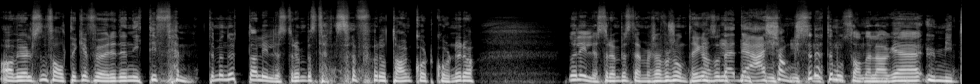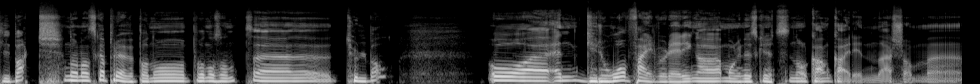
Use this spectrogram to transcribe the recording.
Avgjørelsen falt ikke før i det 95. minutt, da Lillestrøm bestemte seg for å ta en kort corner. og når Lillestrøm bestemmer seg for sånne ting altså det, det er sjanse, dette motstanderlaget, umiddelbart, når man skal prøve på noe, på noe sånt. uh, tullball. Og eh, en grov feilvurdering av Magnus Knutsen og Kan Karin der som eh,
